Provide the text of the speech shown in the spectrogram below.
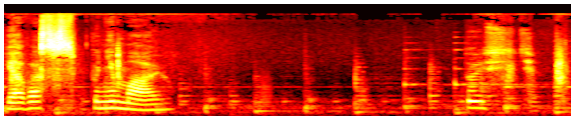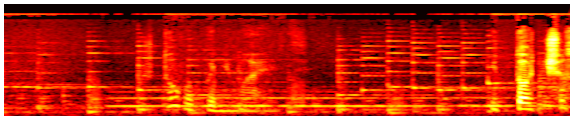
я вас понимаю». «То есть, что вы понимаете?» И тотчас,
